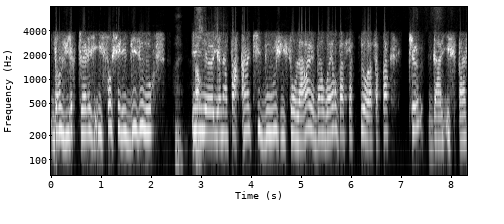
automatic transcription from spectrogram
dans le virtuel. Ils sont chez les bisounours. Il Alors- ne- il y en a pas un qui bouge. Ils sont là. Et ben ouais, on va faire ci, on va faire ça. Que dalle, il se passe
